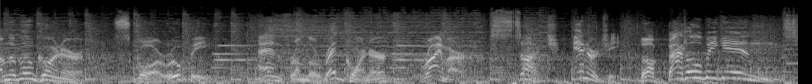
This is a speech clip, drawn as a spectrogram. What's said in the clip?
From the blue corner, Skorupi. And from the red corner, Grimer. Such energy. The battle begins.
